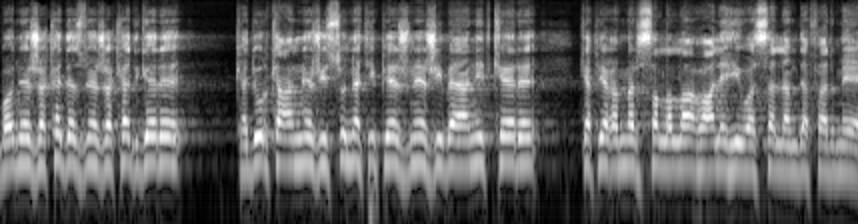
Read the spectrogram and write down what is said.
بۆ نوێژەکە دەست نوێژەکەت گەرە کە دوورکان نوێژی سنەتی پێش نوێژی بەیانیت کرد کە پێغەمەر سەڵ الله عليه وسلم دەفەرمێ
